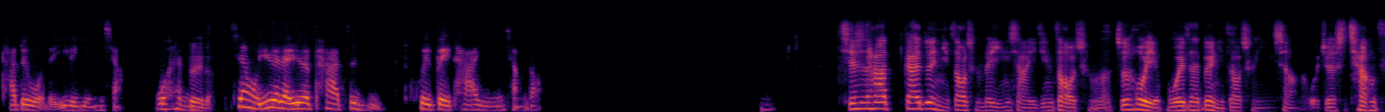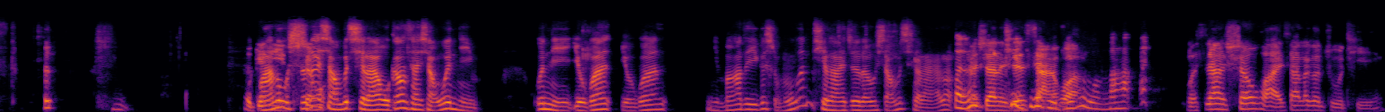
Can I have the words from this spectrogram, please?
他对我的一个影响，我很，对的，现在我越来越怕自己会被他影响到。其实他该对你造成的影响已经造成了，之后也不会再嗯对你造成影响了。我觉得是这样子的。完了，我实在想不起来，我刚才想问你，问你有关有关你妈的一个什么问题来着的，我想不起来了。完了，没事你先这这个主题想一会儿是我妈。我现在升华一下那个主题，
